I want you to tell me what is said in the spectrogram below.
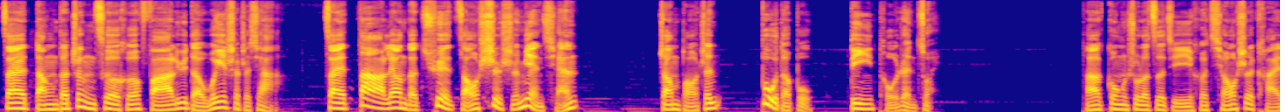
在党的政策和法律的威慑之下，在大量的确凿事实面前，张宝珍不得不低头认罪。他供述了自己和乔世凯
